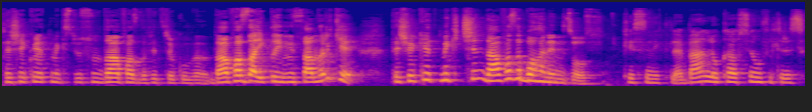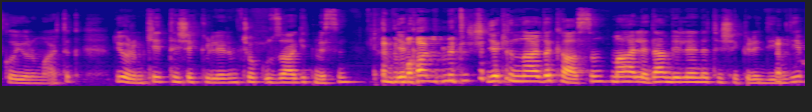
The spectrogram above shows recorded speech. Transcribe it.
Teşekkür etmek istiyorsunuz daha fazla filtre kullanın. Daha fazla ayıklayın insanları ki teşekkür etmek için daha fazla bahaneniz olsun. Kesinlikle. Ben lokasyon filtresi koyuyorum artık. Diyorum ki teşekkürlerim çok uzağa gitmesin. Kendi Yak- mahalleme teşekkür Yakınlarda kalsın. Mahalleden birilerine teşekkür edeyim deyip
